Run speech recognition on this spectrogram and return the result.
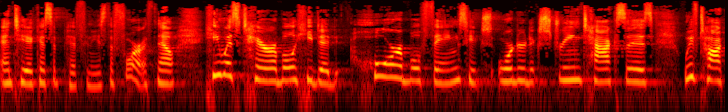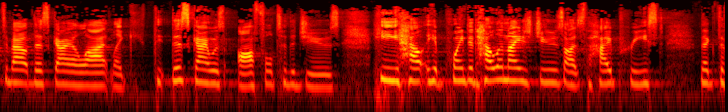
Antiochus Epiphanes IV. Now, he was terrible. He did horrible things. He ordered extreme taxes. We've talked about this guy a lot. Like, th- this guy was awful to the Jews. He, hel- he appointed Hellenized Jews as the high priest. Like, the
